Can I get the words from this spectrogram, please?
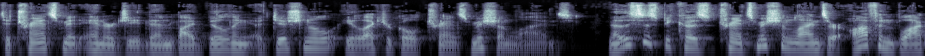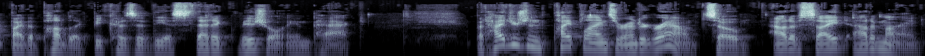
to transmit energy than by building additional electrical transmission lines. Now, this is because transmission lines are often blocked by the public because of the aesthetic visual impact. But hydrogen pipelines are underground, so out of sight, out of mind.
